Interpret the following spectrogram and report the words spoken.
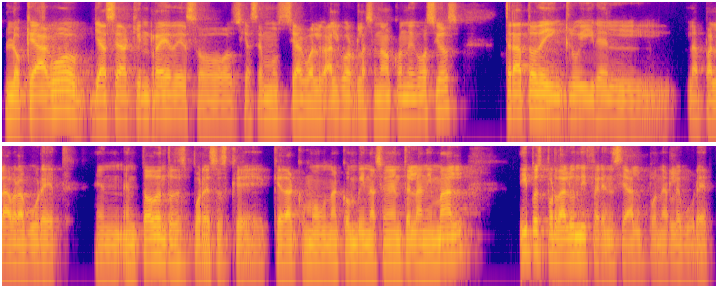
lo que hago, ya sea aquí en redes o si hacemos, si hago algo relacionado con negocios, trato de incluir el, la palabra buret en, en, todo, entonces por eso es que queda como una combinación entre el animal y pues por darle un diferencial ponerle buret.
